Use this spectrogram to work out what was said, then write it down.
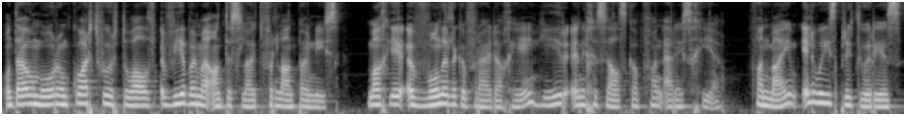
Onthou om môre om kwart voor 12 weer by my aan te sluit vir landbou nuus. Mag jy 'n wonderlike Vrydag hê hier in die geselskap van RSG. Van my, Eloise Pretorius.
